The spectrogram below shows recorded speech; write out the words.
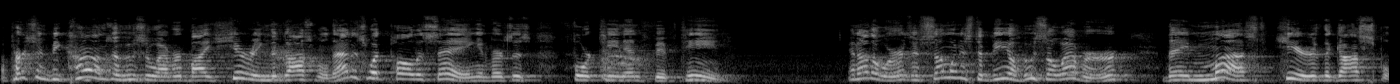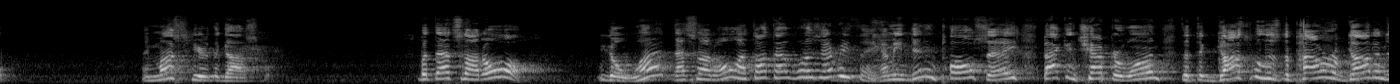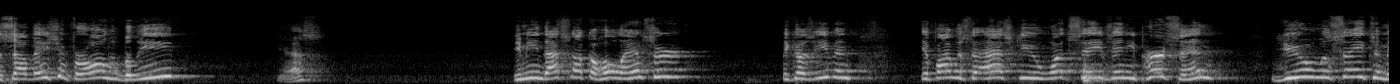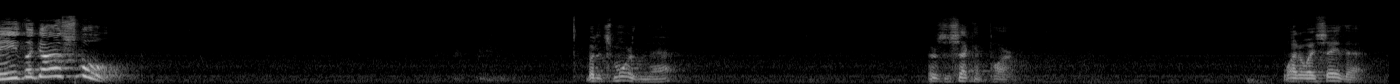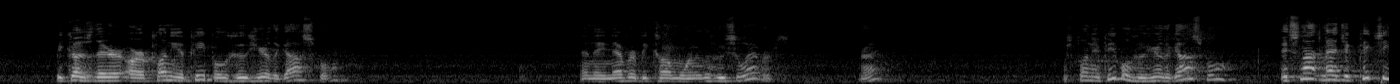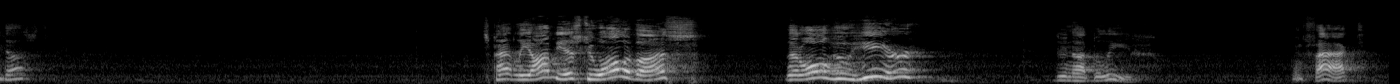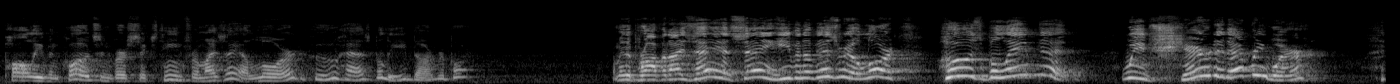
A person becomes a whosoever by hearing the gospel. That is what Paul is saying in verses 14 and 15. In other words, if someone is to be a whosoever, they must hear the gospel. They must hear the gospel. But that's not all. You go, what? That's not all? I thought that was everything. I mean, didn't Paul say back in chapter 1 that the gospel is the power of God unto salvation for all who believe? Yes? You mean that's not the whole answer? Because even if I was to ask you what saves any person, you will say to me the gospel. But it's more than that. There's a second part. Why do I say that? Because there are plenty of people who hear the gospel and they never become one of the whosoever's. Right? There's plenty of people who hear the gospel. It's not magic pixie dust. It's patently obvious to all of us that all who hear do not believe. In fact, Paul even quotes in verse 16 from Isaiah Lord, who has believed our report? I mean, the prophet Isaiah is saying, even of Israel, Lord, who's believed it? We've shared it everywhere.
